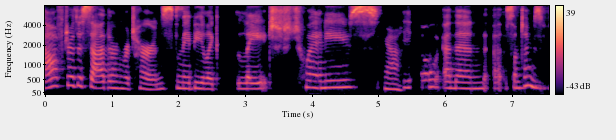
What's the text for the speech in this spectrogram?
after the Saturn returns, maybe like late 20s, yeah, you know, and then uh, sometimes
